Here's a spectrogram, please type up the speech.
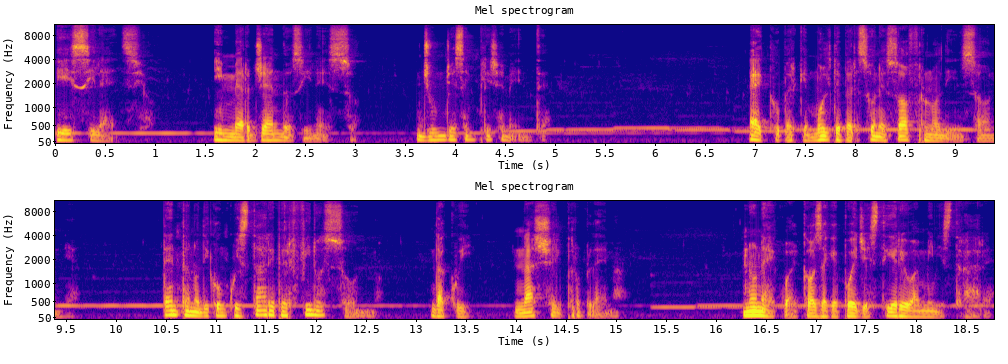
Il silenzio, immergendosi in esso, giunge semplicemente. Ecco perché molte persone soffrono di insonnia, tentano di conquistare perfino il sonno. Da qui nasce il problema. Non è qualcosa che puoi gestire o amministrare,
